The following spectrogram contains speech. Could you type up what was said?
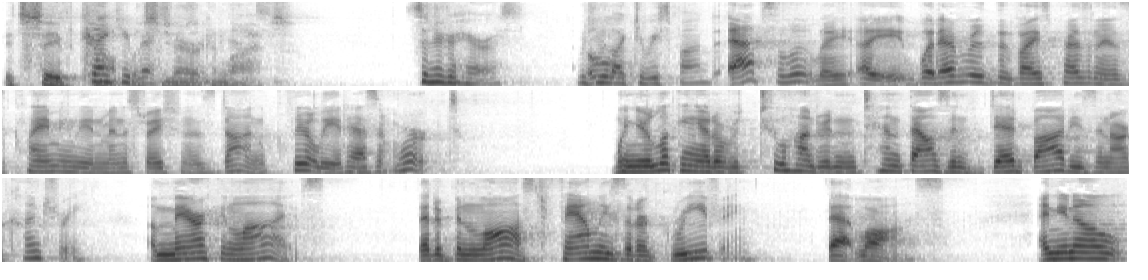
It's saved you, countless American lives. Senator Harris, would you Oh. like to respond? Absolutely. Uh, whatever the vice president is claiming the administration has done, clearly it hasn't worked. When you're looking at over 210,000 dead bodies in our country, American lives that have been lost, families that are grieving that loss. And you know,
